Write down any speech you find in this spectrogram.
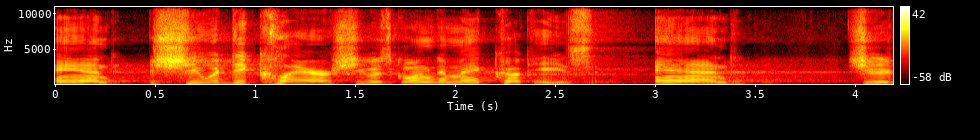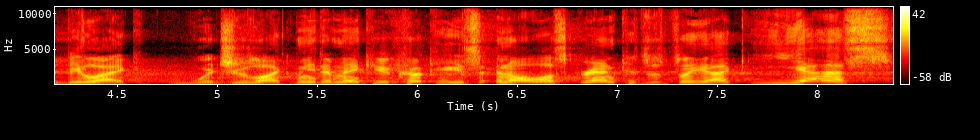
and she would declare she was going to make cookies. And she would be like, Would you like me to make you cookies? And all us grandkids would be like, Yes,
